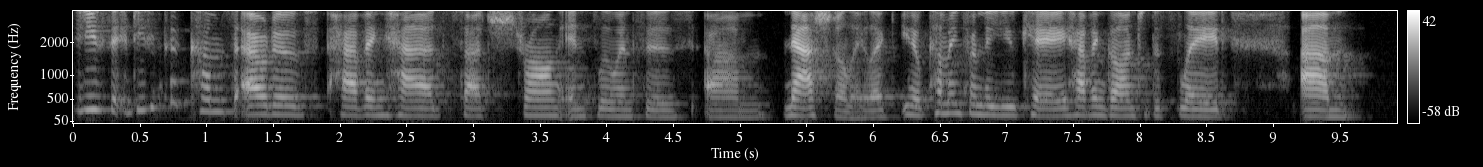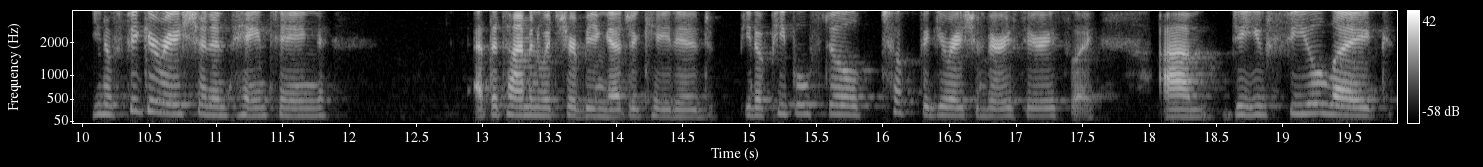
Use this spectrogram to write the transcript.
Did you th- do you think that comes out of having had such strong influences um, nationally, like you know, coming from the UK, having gone to the Slade, um, you know, figuration and painting at the time in which you're being educated, you know, people still took figuration very seriously. Um, do you feel like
